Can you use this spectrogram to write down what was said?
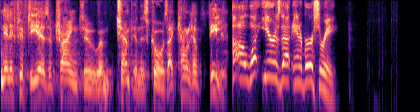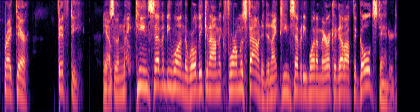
Nearly 50 years of trying to um, champion this cause, I cannot help feeling. Oh, what year is that anniversary? Right there. 50. Yep. So in 1971, the World Economic Forum was founded. In 1971, America got off the gold standard.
